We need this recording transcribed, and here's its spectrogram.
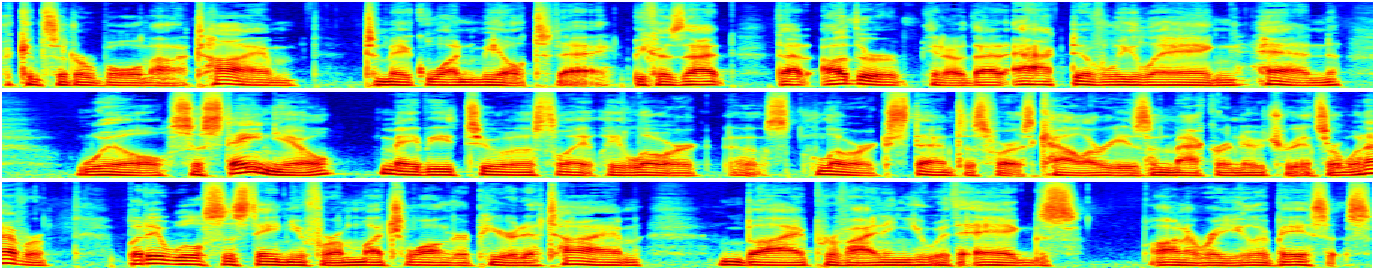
a considerable amount of time to make one meal today because that that other, you know, that actively laying hen will sustain you maybe to a slightly lower uh, lower extent as far as calories and macronutrients or whatever, but it will sustain you for a much longer period of time by providing you with eggs on a regular basis.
